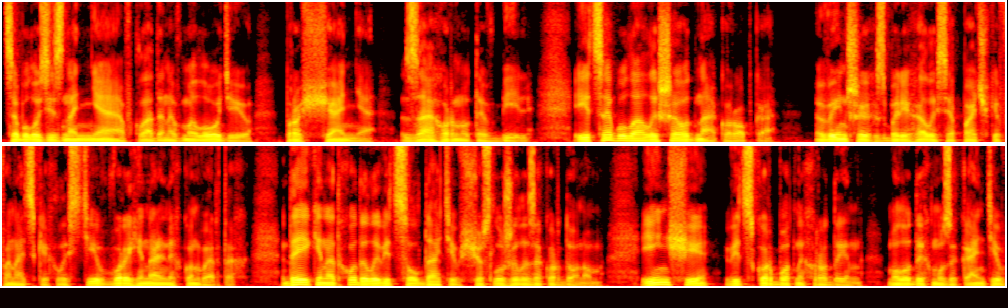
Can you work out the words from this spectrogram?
Це було зізнання, вкладене в мелодію, прощання, загорнуте в біль. І це була лише одна коробка. В інших зберігалися пачки фанатських листів в оригінальних конвертах. Деякі надходили від солдатів, що служили за кордоном, інші від скорботних родин, молодих музикантів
